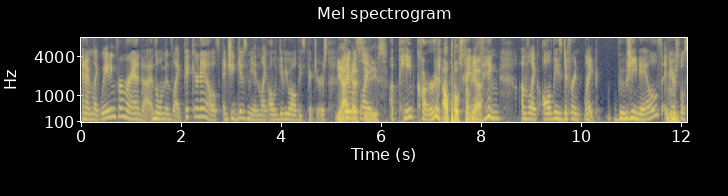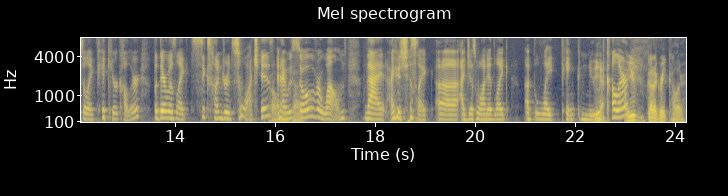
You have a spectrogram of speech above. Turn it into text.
and I'm like waiting for Miranda and the woman's like, pick your nails. And she gives me and like I'll give you all these pictures. Yeah, but it was see like these. a paint card I'll post them, yeah. thing of like all these different like bougie nails and you're supposed to like pick your color but there was like 600 swatches and i was God. so overwhelmed that i was just like uh i just wanted like a light pink nude color Oh, you got a great color.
